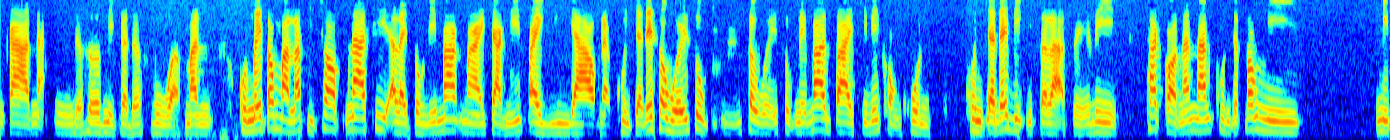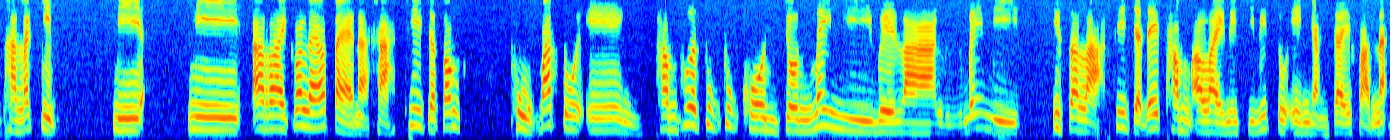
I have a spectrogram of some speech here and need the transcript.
ำการอะเดอะเฮอร์มิกับเดอะฟูอะมันคุณไม่ต้องมารับผิดชอบหน้าที่อะไรตรงนี้มากมาย จากนี้ไปยิงยาวนะคุณจะได้เสวยสุขเสวยสุขในบ้านปลายชีวิตของคุณ คุณจะได้มีอิสระเสรี ถ้าก่อนนั้นนั้นคุณจะต้องมีมีภารกิจมีมีอะไรก็แล้วแต่น่ะค่ะ ที่จะต้อง ผูกมัดตัวเองทำเพื่อทุกๆคนจนไม่มีเวลาหรือไม่มีอิสระที่จะได้ทำอะไรในชีวิตตัวเองอย่างใจฝันน่ะ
